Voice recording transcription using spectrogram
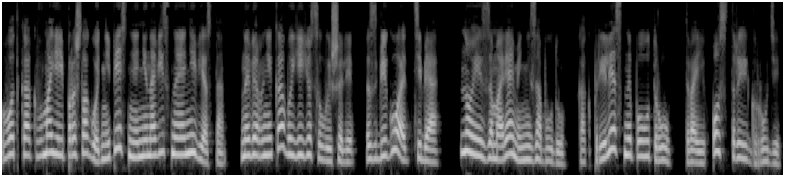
Вот как в моей прошлогодней песне «Ненавистная невеста». Наверняка вы ее слышали. «Сбегу от тебя, но и за морями не забуду, как прелестны поутру твои острые груди».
